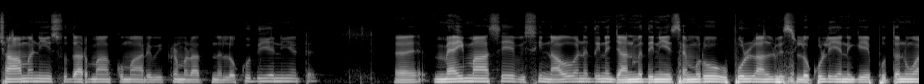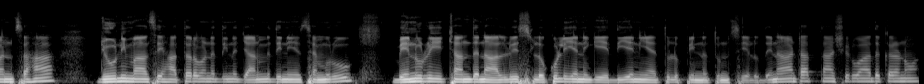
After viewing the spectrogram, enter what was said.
චාමනී සුධර්මා කුමාරි වික්‍රමරත්න ලොකු දියණියට මැයි මාසයේ 29 වන දින ජන්මදිනයේ සැමරූ උපුල් අල්විස් ලොකුලියනගේ පුතණුවන් සහ ජූනි මාසයේ 4 වන දින ජන්මදිනයේ සැමරූ බෙනුරී චන්දන අල්විස් ලොකුලියනගේ දියණිය ඇතුළු පින්නතුන් සියලු දෙනාටත් ආශිර්වාද කරනවා.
